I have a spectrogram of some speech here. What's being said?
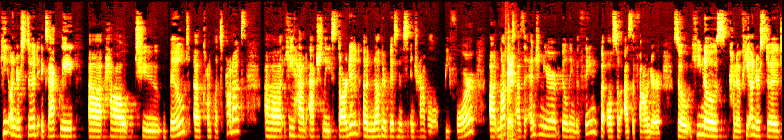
He understood exactly uh, how to build uh, complex products uh, he had actually started another business in travel before, uh, not okay. just as an engineer building the thing, but also as the founder. So he knows kind of, he understood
